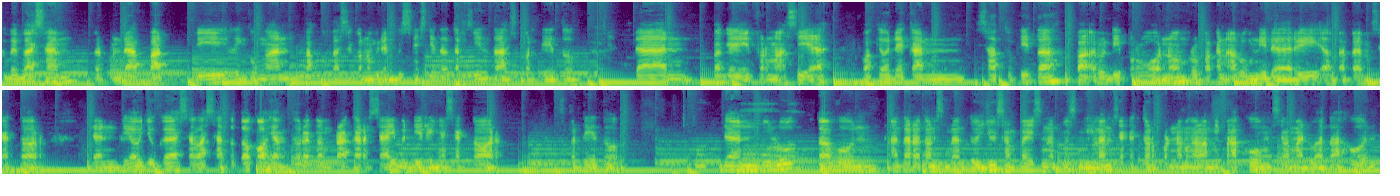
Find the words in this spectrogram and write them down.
kebebasan berpendapat di lingkungan Fakultas Ekonomi dan Bisnis kita tercinta seperti itu. Dan sebagai informasi ya, Wakil Dekan satu kita, Pak Rudi Purwono, merupakan alumni dari LPPM Sektor. Dan beliau juga salah satu tokoh yang turut memprakarsai berdirinya sektor. Seperti itu. Dan dulu tahun antara tahun 97 sampai 99 sektor pernah mengalami vakum selama dua tahun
